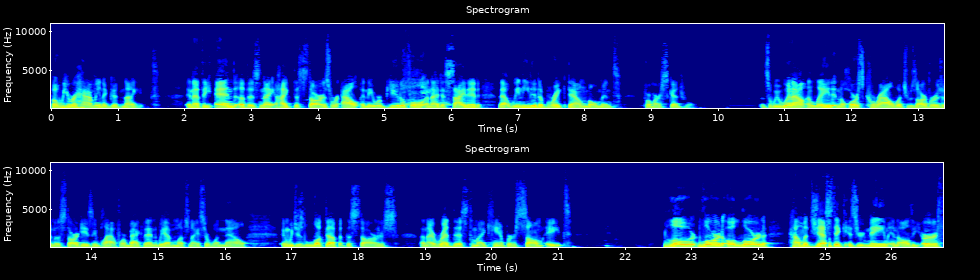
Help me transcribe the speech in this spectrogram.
but we were having a good night. And at the end of this night hike, the stars were out and they were beautiful. And I decided that we needed a breakdown moment from our schedule. And so we went out and laid it in the horse corral, which was our version of the stargazing platform back then. We have a much nicer one now. And we just looked up at the stars. And I read this to my camper, Psalm 8. Lord, Lord, O Lord, how majestic is your name in all the earth.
